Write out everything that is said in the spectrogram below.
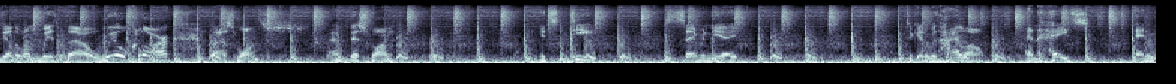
the other one with uh, Will Clarke, last ones. And this one, it's T78 together with HI-LO and Hates. And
